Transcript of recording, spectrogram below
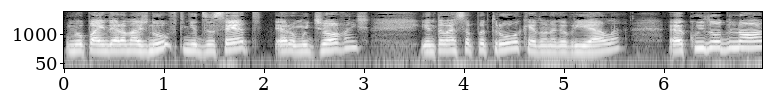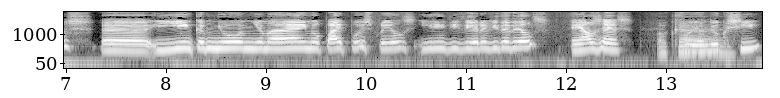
o meu pai ainda era mais novo, tinha 17, eram muito jovens, e então essa patroa, que é a Dona Gabriela, eh, cuidou de nós eh, e encaminhou a minha mãe e meu pai depois para eles irem viver a vida deles em Algés, Ok. que foi onde eu cresci.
